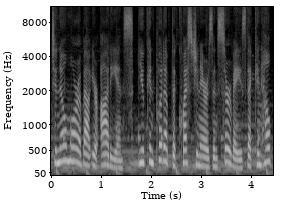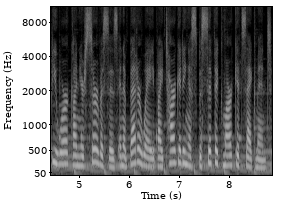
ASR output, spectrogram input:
To know more about your audience, you can put up the questionnaires and surveys that can help you work on your services in a better way by targeting a specific market segment.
